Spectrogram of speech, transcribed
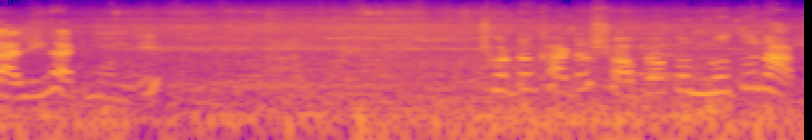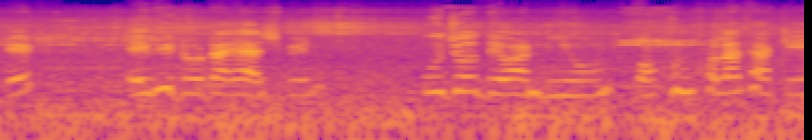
কালীঘাট মন্দির, ছোটোখাটো সব রকম নতুন আপডেট এই ভিডিওটায় আসবেন। পুজো দেওয়ার নিয়ম, কখন খোলা থাকে,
